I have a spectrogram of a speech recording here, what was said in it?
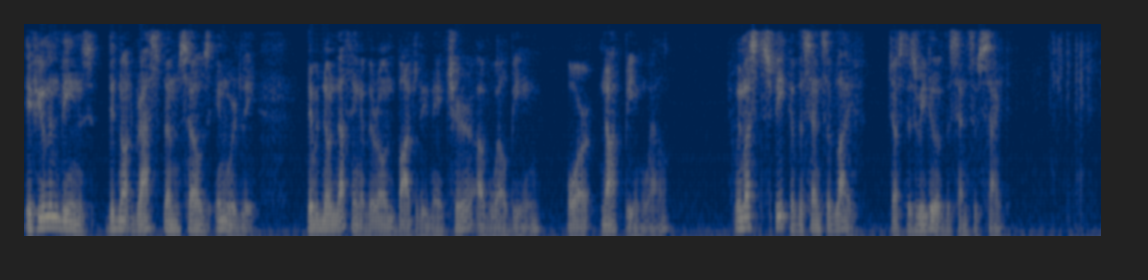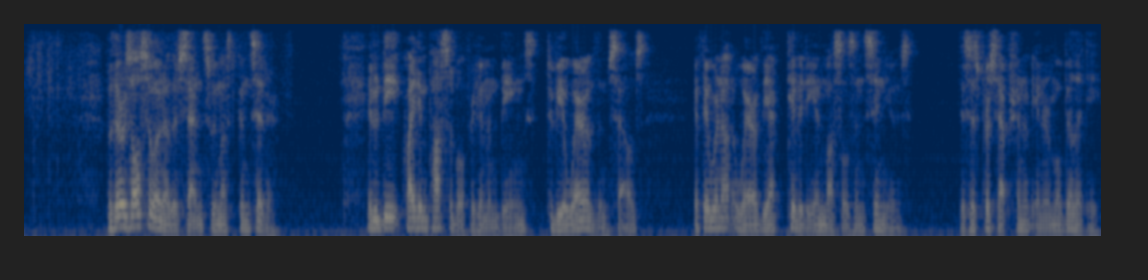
If human beings did not grasp themselves inwardly, they would know nothing of their own bodily nature of well being or not being well. We must speak of the sense of life, just as we do of the sense of sight. But there is also another sense we must consider. It would be quite impossible for human beings to be aware of themselves if they were not aware of the activity in muscles and sinews. This is perception of inner mobility.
